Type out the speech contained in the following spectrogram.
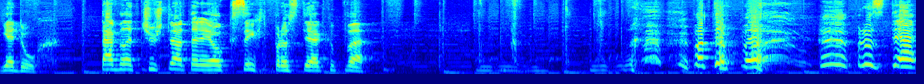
je duch. Takhle čuštá ten jeho ksicht prostě jak úplně. What the fuck? Prostě,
